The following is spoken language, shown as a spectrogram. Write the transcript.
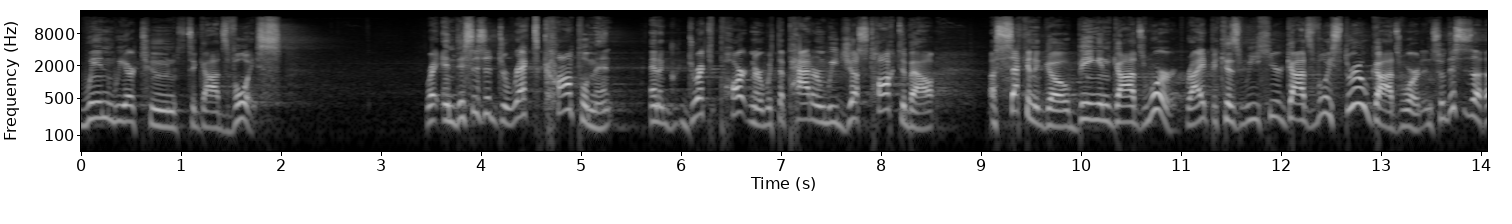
when we are tuned to God's voice. Right? And this is a direct complement and a direct partner with the pattern we just talked about a second ago being in God's Word, right? Because we hear God's voice through God's Word. And so this is a,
